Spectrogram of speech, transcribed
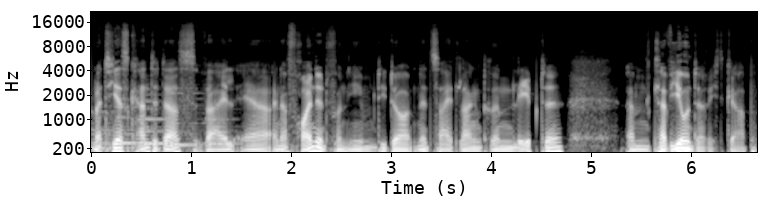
Matthias kannte das, weil er einer Freundin von ihm, die dort eine Zeit lang drin lebte, ähm, Klavierunterricht gab.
